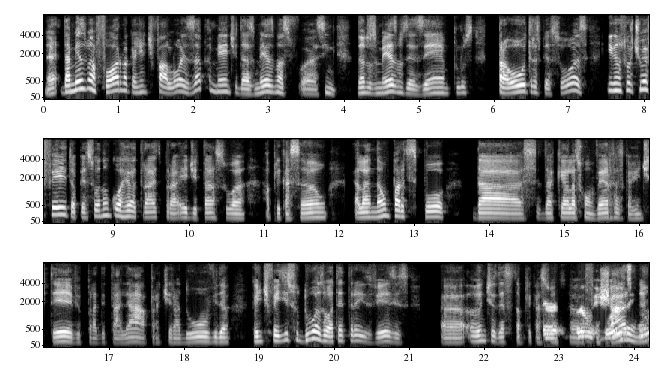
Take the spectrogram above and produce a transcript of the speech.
né. Da mesma forma que a gente falou exatamente das mesmas assim, dando os mesmos exemplos para outras pessoas e não surtiu efeito, a pessoa não correu atrás para editar a sua aplicação, ela não participou das daquelas conversas que a gente teve para detalhar, para tirar dúvida. A gente fez isso 2 ou até 3 vezes, hã, antes dessas aplicações, É, fecharem, né.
